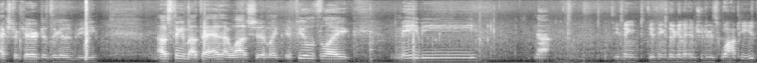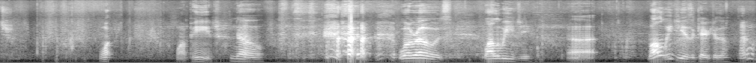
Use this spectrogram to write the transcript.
extra characters they're gonna be. I was thinking about that as I watched it. I'm like, it feels like maybe not. Do you think Do you think they're going to introduce Wapeach? Want Peach. No. Warose, Waluigi. Uh, Waluigi is a character though. I know.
